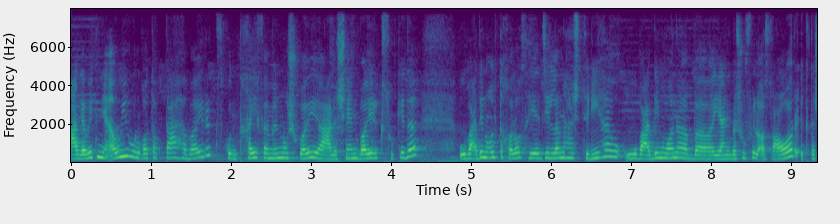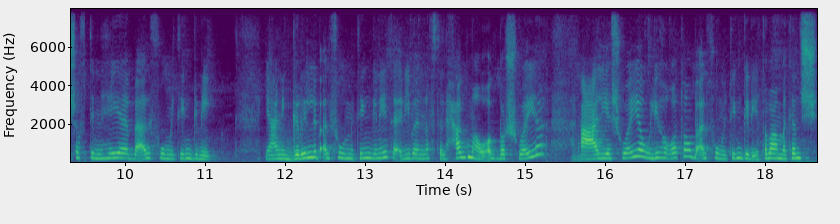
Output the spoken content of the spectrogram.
عجبتني قوي والغطا بتاعها بايركس كنت خايفة منه شوية علشان بايركس وكده. وبعدين قلت خلاص هي دي اللي أنا هشتريها وبعدين وأنا ب... يعني بشوف الأسعار اكتشفت إن هي ب 1200 جنيه. يعني الجريل ب 1200 جنيه تقريبا نفس الحجم أو أكبر شوية عالية شوية وليها غطا ب 1200 جنيه. طبعا ما كانش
